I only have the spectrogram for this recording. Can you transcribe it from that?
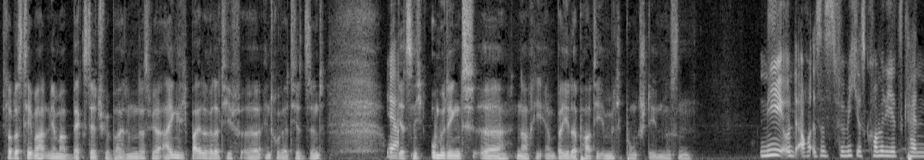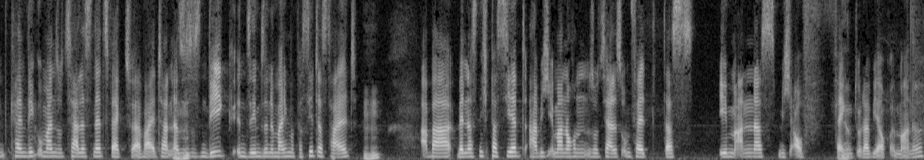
ich glaube, das Thema hatten wir mal Backstage für beide, dass wir eigentlich beide relativ äh, introvertiert sind und ja. jetzt nicht unbedingt äh, nach, bei jeder Party im Mittelpunkt stehen müssen. Nee, und auch ist es für mich ist Comedy jetzt kein, kein Weg, um ein soziales Netzwerk zu erweitern. Also mhm. es ist ein Weg, in dem Sinne, manchmal passiert das halt. Mhm. Aber wenn das nicht passiert, habe ich immer noch ein soziales Umfeld, das eben anders mich auffängt ja. oder wie auch immer. Ne?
